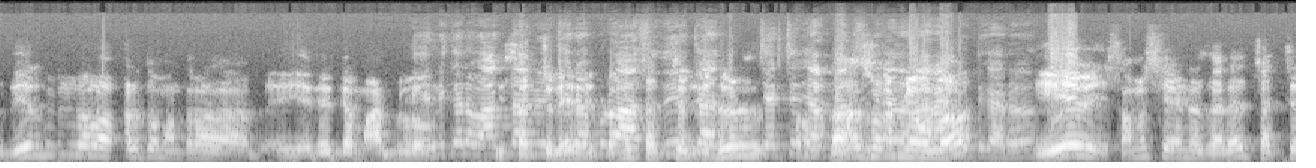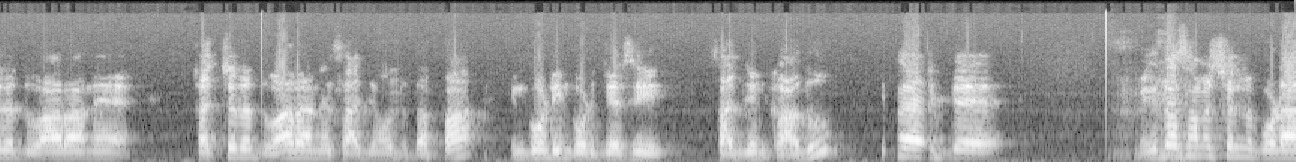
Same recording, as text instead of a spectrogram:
సుదీర్ఘంగా వాళ్ళతో మంత్ర ఏదైతే మాటలు చర్చలు ప్రజాస్వామ్యంలో. ఏ సమస్య అయినా సరే చర్చల ద్వారానే చర్చల ద్వారానే సాధ్యం అవుతుంది తప్ప ఇంకోటి ఇంకోటి చేసి సాధ్యం కాదు అయితే మిగతా సమస్యలను కూడా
